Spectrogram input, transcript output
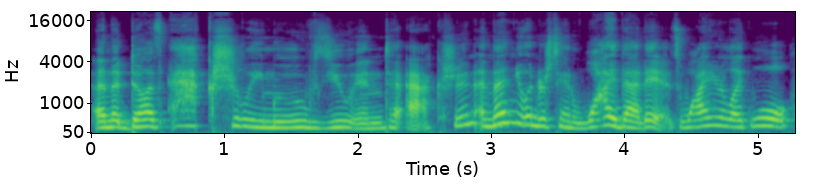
and that does actually moves you into action. And then you understand why that is. Why you're like, well,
